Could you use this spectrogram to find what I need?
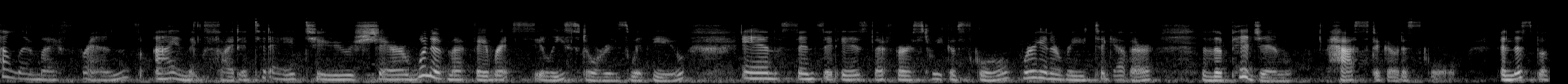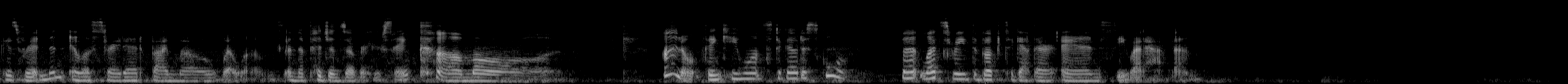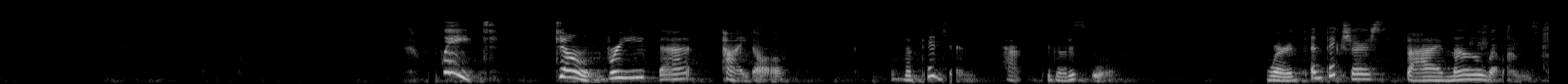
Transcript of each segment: Hello, my friends. I am excited today to share one of my favorite silly stories with you. And since it is the first week of school, we're going to read together The Pigeon Has to Go to School. And this book is written and illustrated by Mo Willems. And the pigeon's over here saying, Come on. I don't think he wants to go to school. But let's read the book together and see what happens. Wait! Don't read that title. The pigeon has to go to school. Words and Pictures by Mo Willems.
